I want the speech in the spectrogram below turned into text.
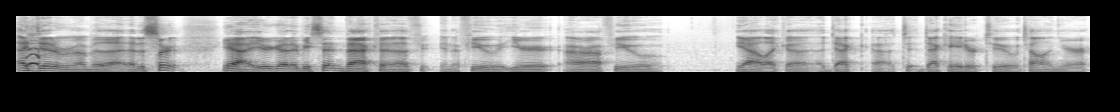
I did remember that. At a certain, yeah, you're gonna be sitting back in a f- in a few year or a few, yeah, like a, a dec a t- decade or two, telling your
